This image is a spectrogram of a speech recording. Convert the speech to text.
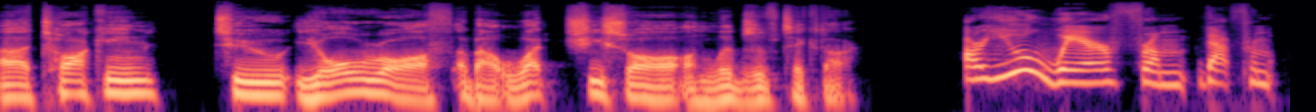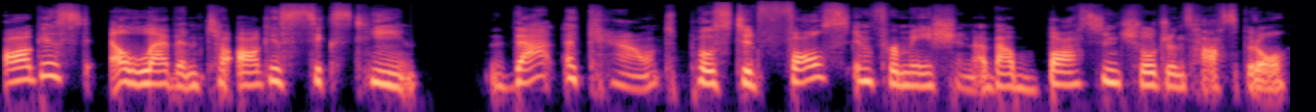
uh, talking to Joel Roth about what she saw on Libs of TikTok. Are you aware from that from August 11th to August 16th, that account posted false information about Boston Children's Hospital,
